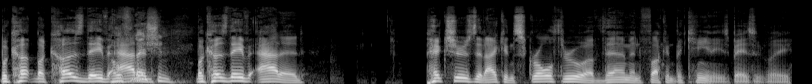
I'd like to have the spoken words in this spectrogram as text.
because because they've Inflation. added because they've added pictures that I can scroll through of them in fucking bikinis, basically,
